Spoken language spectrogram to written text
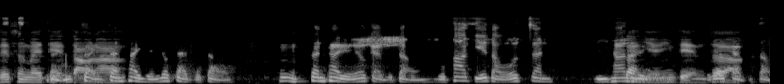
这次没跌倒站啦站，太远又盖不到，站太远又盖不到，我怕跌倒，我站离他那站远一点，我对盖不到。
